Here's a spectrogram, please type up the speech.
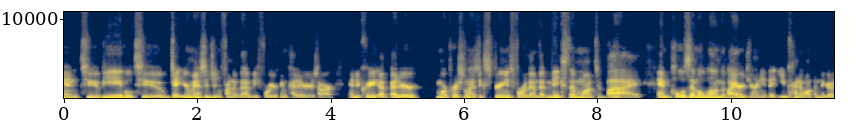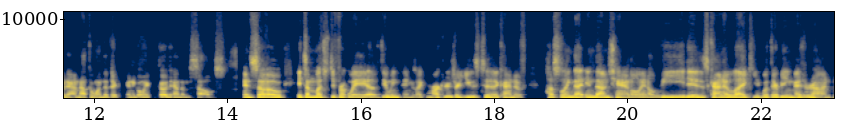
and to be able to get your message in front of them before your competitors are and to create a better more personalized experience for them that makes them want to buy and pulls them along the buyer journey that you kind of want them to go down, not the one that they're going to go, down themselves. And so it's a much different way of doing things. Like marketers are used to kind of hustling that inbound channel, and a lead is kind of like what they're being measured on.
